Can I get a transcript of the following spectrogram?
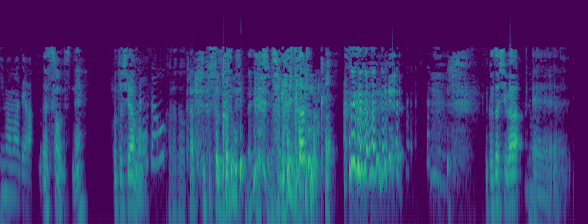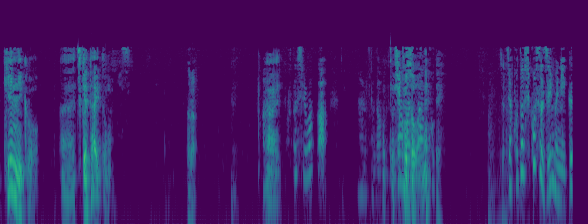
今までは。えそうですね。今年は体もを？体をう、。体、そこに何が違う違いがあるのか。今年は、えー筋肉を、えーつけたいと思いあら、あます。はい。今年はか。なるほど。今年こそはねじゃあ今年こそジムに行くっ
